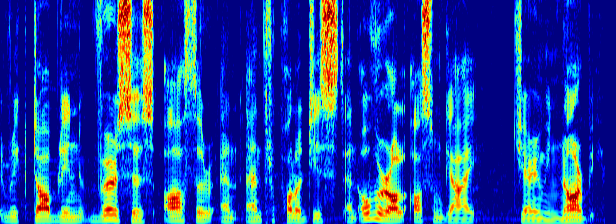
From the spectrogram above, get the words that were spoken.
Rick Doblin versus author and anthropologist and overall awesome guy Jeremy Narby.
